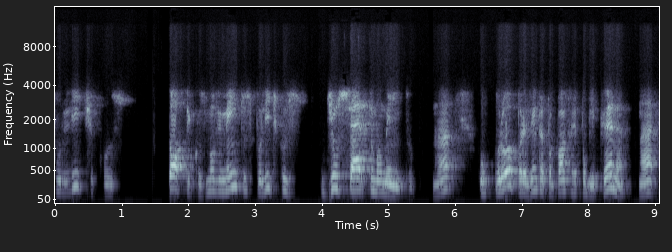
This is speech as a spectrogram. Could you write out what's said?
políticos tópicos, movimentos políticos de um certo momento. Né? O PRO, por exemplo, a proposta republicana, né,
